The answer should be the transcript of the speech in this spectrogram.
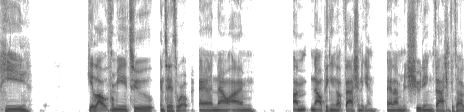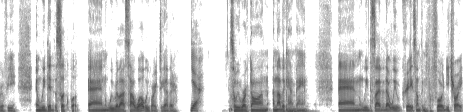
he he allowed for me to into his world and now i'm i'm now picking up fashion again and i'm shooting fashion photography and we did this lookbook and we realized how well we worked together Yeah. so we worked on another campaign and we decided that we would create something for Floyd Detroit.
